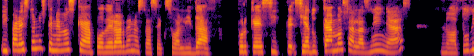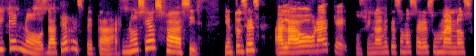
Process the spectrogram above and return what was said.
y para esto nos tenemos que apoderar de nuestra sexualidad, porque si, si educamos a las niñas, no, tú di que no, date a respetar, no seas fácil. Y entonces, a la hora que, pues finalmente somos seres humanos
